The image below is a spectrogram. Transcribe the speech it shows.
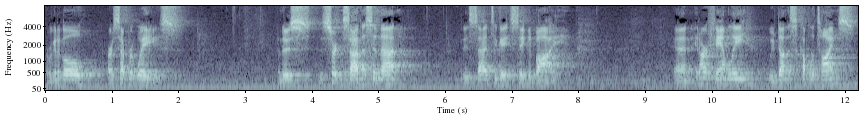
We're going to go our separate ways. And there's a certain sadness in that. It is sad to get, say goodbye. And in our family, we've done this a couple of times,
